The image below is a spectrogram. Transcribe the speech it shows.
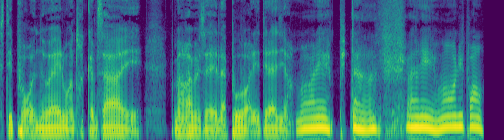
c'était pour Noël ou un truc comme ça. Et ma rhum, la pauvre, elle était là à dire, bon allez, putain, allez, on lui prend.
